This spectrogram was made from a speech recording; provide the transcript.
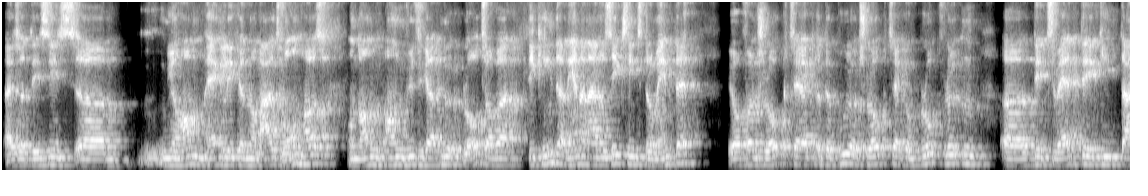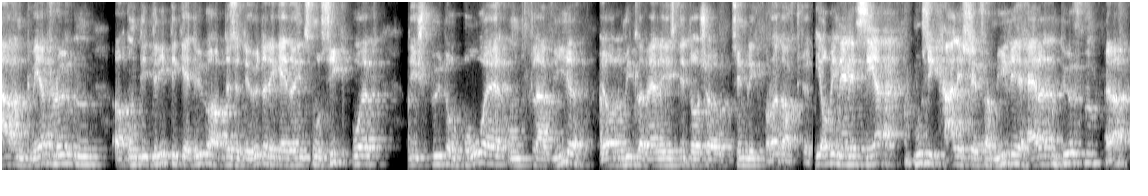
also das ist, ähm, wir haben eigentlich ein normales Wohnhaus und an, an für sich auch nur Platz, aber die Kinder lernen auch noch sechs Instrumente. Ja, von Schlagzeug, der Bub hat Schlagzeug und Blockflöten, äh, die zweite Gitarre und Querflöten äh, und die dritte geht überhaupt, also die ältere geht ins Musikburg die spielt Oboe und Klavier. Ja, mittlerweile ist die da schon ziemlich breit aufgestellt. Ich habe in eine sehr musikalische Familie heiraten dürfen. Ja.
